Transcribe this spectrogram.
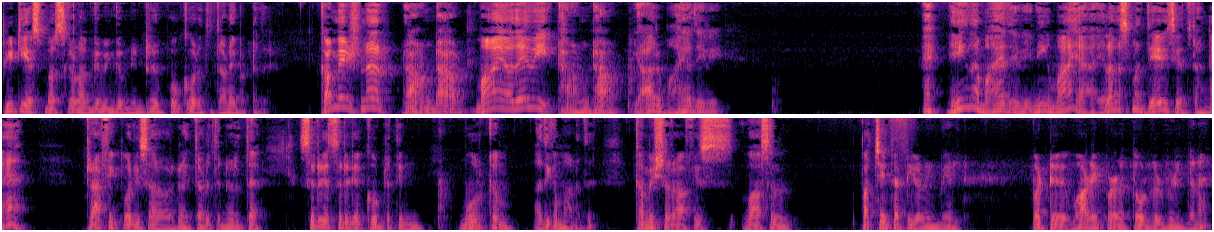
பிடிஎஸ் பஸ்கள் அங்குமிங்கும் நின்று போக்குவரத்து தடைபட்டது. Commissioner down down Mayadevi down down யார் மாயாதேவி? ஏ நீங்கள் தான் மாயாதேவி. நீங்கள் மாயா? இலவசமாக தேவி சேர்த்துட்டாங்க. டிராஃபிக் போலீஸார் அவர்களை தடுத்து நிறுத்த சிறுக சிறுக கூட்டத்தின் மூர்க்கம் அதிகமானது. கமிஷனர் ஆஃபீஸ் வாசல் பச்சை தட்டிகளின் மேல் பட்டு வாழைப்பழ தோள்கள் விழுந்தன.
